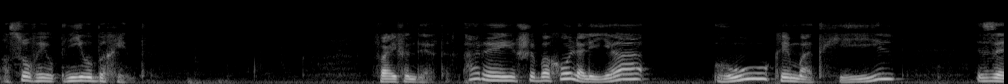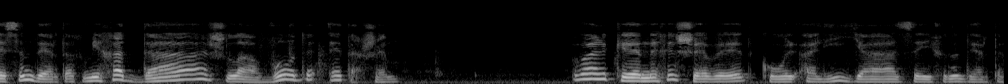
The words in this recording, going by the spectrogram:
alsof hij opnieuw begint. 35. Arei shebachol aliyah hu kematchil 36. Michadash lavod et Hashem. Walken geshevet kol aliyah 37.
